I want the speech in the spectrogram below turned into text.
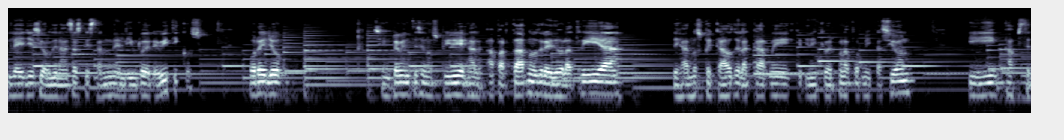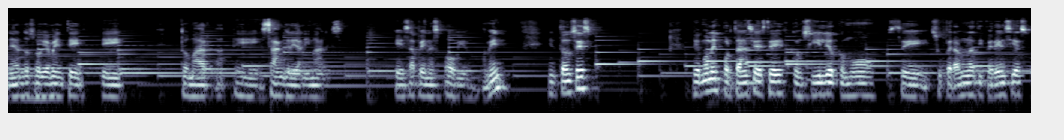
leyes y ordenanzas que están en el libro de Levíticos. Por ello, simplemente se nos pide apartarnos de la idolatría, dejar los pecados de la carne que tienen que ver con la fornicación y abstenernos obviamente de tomar eh, sangre de animales, que es apenas obvio. Amén. Entonces, vemos la importancia de este concilio, cómo se superaron las diferencias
